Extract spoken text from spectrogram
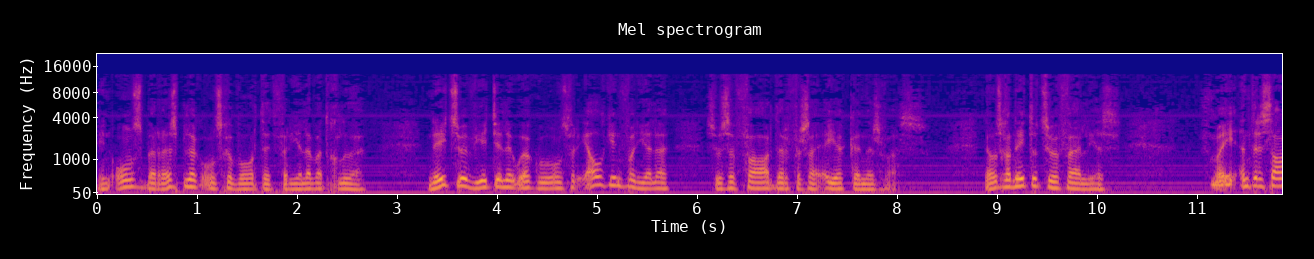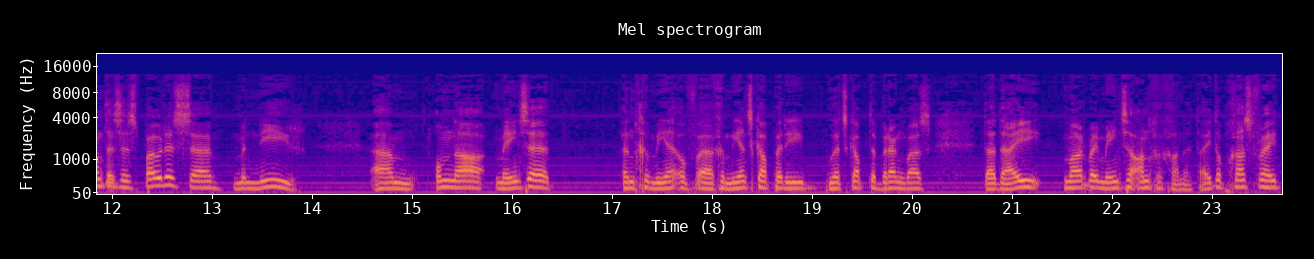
en ons berispelik ons geword het vir julle wat glo. Net so weet julle ook hoe ons vir elkeen van julle soos 'n vader vir sy eie kinders was. Nou ons gaan net tot sover lees. Vir my interessant is is Paulus se manier um om na mense in gemeen of uh, gemeenskappe die boodskap te bring was dat hy maar by mense aangegaan het. Hy het op gasvryheid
